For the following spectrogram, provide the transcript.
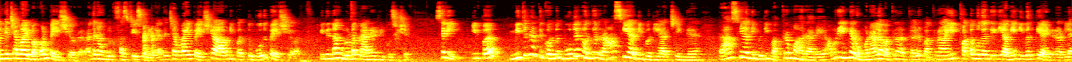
இந்த செவ்வாய் பகவான் பயிற்சி அவர் அதை நான் உங்களுக்கு ஃபர்ஸ்டே சொல்லிட்டேன். அந்த செவ்வாய் பயிற்சி ஆவணி பத்து போது பயிற்சி ஆவார். இதுதான் உங்களோட பிளானட்ரி பொசிஷன் சரி இப்ப மிதுனத்துக்கு வந்து புதன் வந்து ராசி அதிபதி ஆச்சுங்க. ராசியாதிபதி வக்ரமாறாரு. அவர் என்ன ரொம்ப நாளா வக்ரம் இருக்காரு. வக்ராயி பத்தொன்பதாம் தேதி அகைன் நிவர்த்தி ஆயிடுறாருல.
